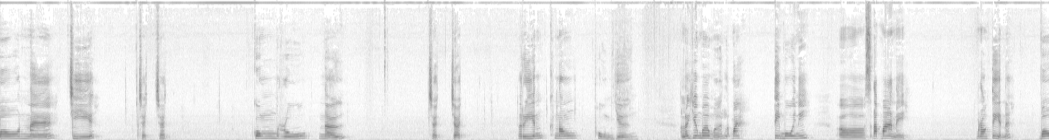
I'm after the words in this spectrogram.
បូនណាជាចុចចុចគុំរូនៅចុចចុចរៀនក្នុងភូមិយើងឥឡូវយើងមើលមើលល្បះទី1នេះអឺស្ដាប់បានទេម្ដងទៀតណាបូ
